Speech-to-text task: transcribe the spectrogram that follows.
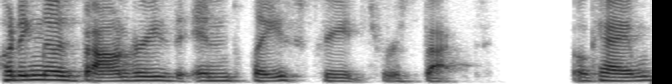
Putting those boundaries in place creates respect. Okay.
